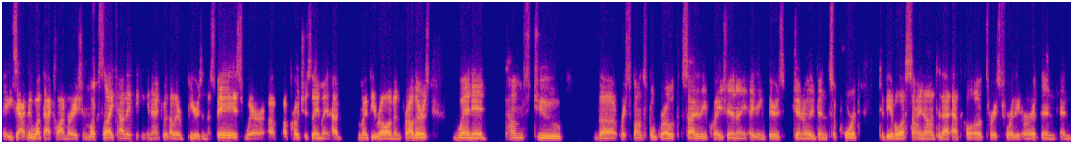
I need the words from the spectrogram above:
exactly what that collaboration looks like, how they can connect with other peers in the space, where uh, approaches they might have might be relevant for others. When it comes to the responsible growth side of the equation, I, I think there's generally been support to be able to sign on to that ethical oath to restore the earth and, and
